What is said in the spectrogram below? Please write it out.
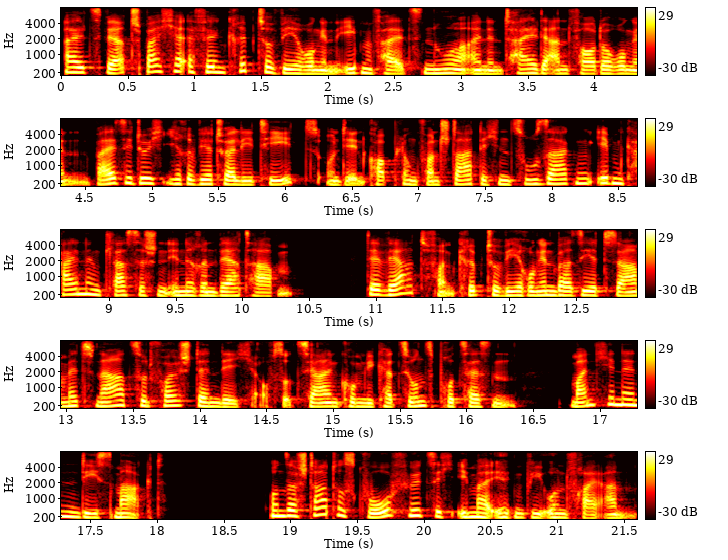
Als Wertspeicher erfüllen Kryptowährungen ebenfalls nur einen Teil der Anforderungen, weil sie durch ihre Virtualität und die Entkopplung von staatlichen Zusagen eben keinen klassischen inneren Wert haben. Der Wert von Kryptowährungen basiert damit nahezu vollständig auf sozialen Kommunikationsprozessen. Manche nennen dies Markt. Unser Status quo fühlt sich immer irgendwie unfrei an.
